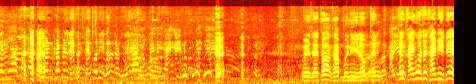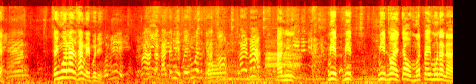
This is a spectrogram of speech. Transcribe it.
อย่างเงี้ยมันครับมันเหล็กแข็งกว่านี้ครับหนูย่างเว้ยใส่ท่องครับมือนี้เราถึงถึงขายงวดถึงขายมีดเด้ใส่งวดเล่าทางไหนปุ่นี่บ่มีว่าจะขายจะมีดไปรู้ว่าสักอย่างไล่มาอันมีดมีดมีดน้อยเจ้าเหมือดไปหมูนั่นน่ะ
